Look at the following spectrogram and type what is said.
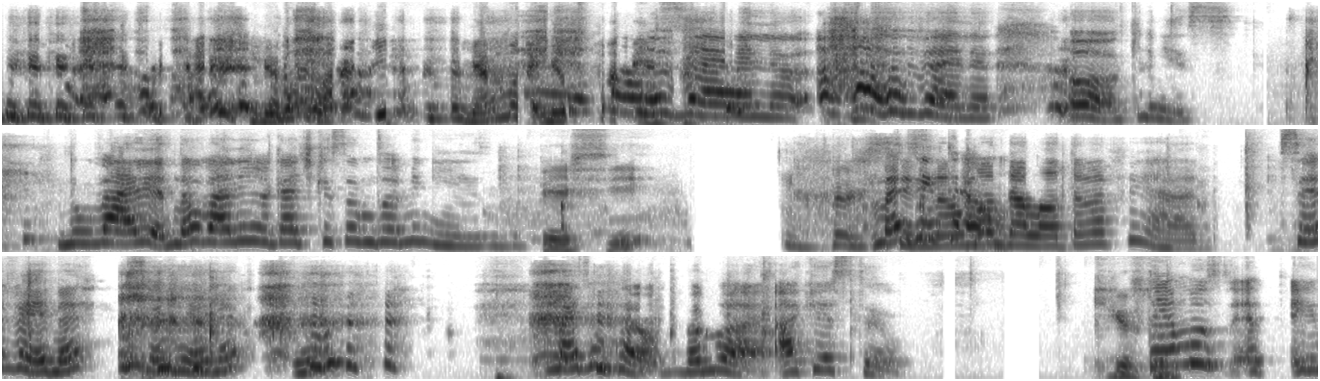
meu pai, minha mãe, meus Ah, pais. velho. Ah, velho. Ô, que isso? Não vale, não vale jogar de questão dos amiguinhos. Percy? Mas Senão então- o Mandaló tava ferrado. Você vê, né? Você vê, né? Mas então, vamos lá. A questão. Que questão? Temos eh, em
